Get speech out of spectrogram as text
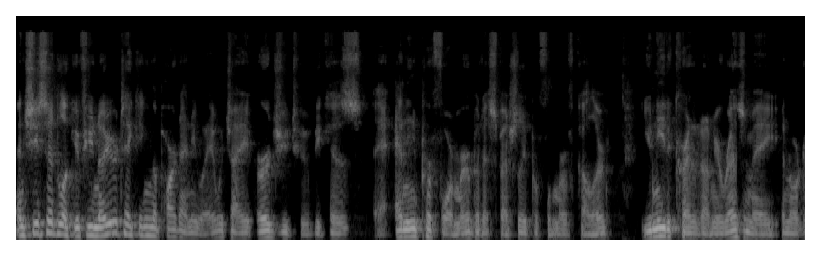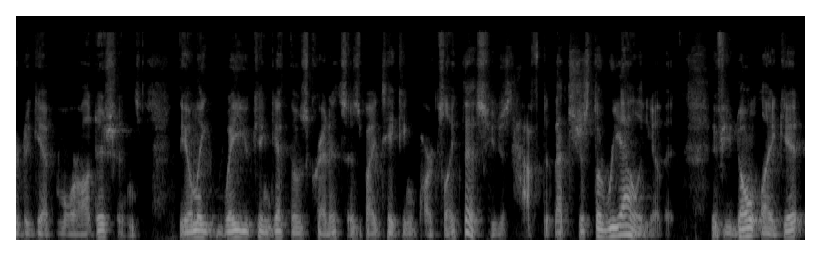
and she said, Look, if you know you're taking the part anyway, which I urge you to, because any performer, but especially a performer of color, you need a credit on your resume in order to get more auditions. The only way you can get those credits is by taking parts like this. You just have to, that's just the reality of it. If you don't like it,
